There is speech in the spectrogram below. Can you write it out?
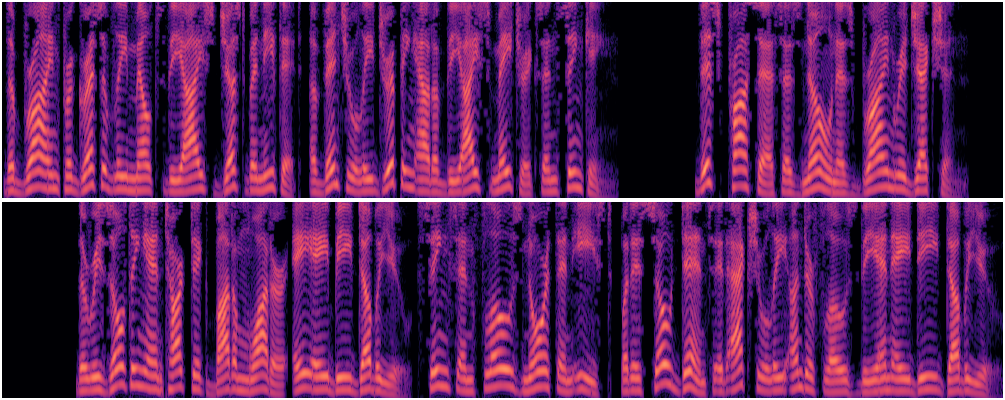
The brine progressively melts the ice just beneath it, eventually dripping out of the ice matrix and sinking. This process is known as brine rejection. The resulting Antarctic bottom water AABW sinks and flows north and east, but is so dense it actually underflows the NADW.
